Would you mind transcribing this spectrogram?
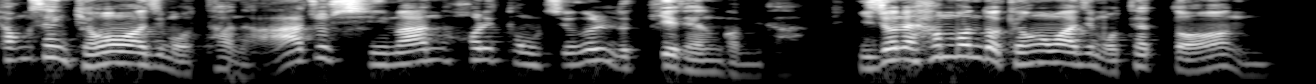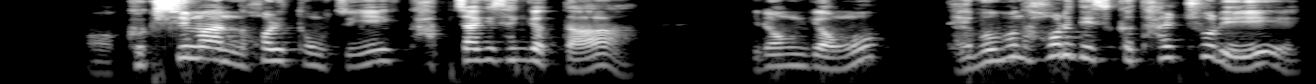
평생 경험하지 못한 아주 심한 허리 통증을 느끼게 되는 겁니다. 이전에 한 번도 경험하지 못했던 어, 극심한 허리 통증이 갑자기 생겼다. 이런 경우 대부분 허리 디스크 탈출이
